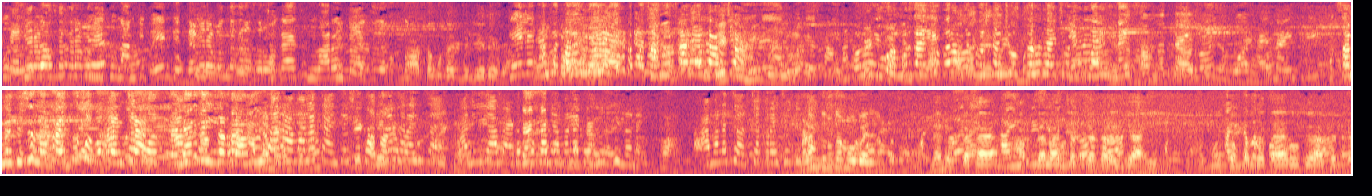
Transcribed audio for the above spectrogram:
कॅमेरा बंद करा म्हणजे इथून आमची भेट घेत कॅमेरा बंद करा सर्व. सगळ्याचं निवारण केलं. मग आता कुठे आहेत ते गेले का? गेले का? परत गेले. समोर काय आलं एक आमच्या? मी बोलू समोर जायचं होतं, आमच्या प्रश्नाची उत्तरं द्यायची होती. इथे थांबण्यात काय अर्थ नाही समितीचे लोक आहेत ना सोबत त्यांच्या. आम्हाला त्यांच्याशी बोलणं करायचं आणि या मॅडमने आम्हाला बोलूच दिलं नाही. आम्हाला चर्चा करायची होती मॅडम तुमचा मोबाईल नंबर सांगा नाही नाही कसं आहे आपल्याला चर्चा करायची आहे. म्हणून समोरचा तयार होतोय असं नाही.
